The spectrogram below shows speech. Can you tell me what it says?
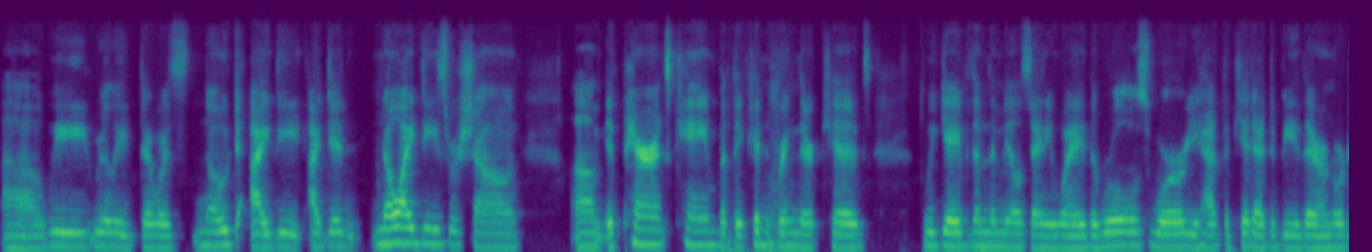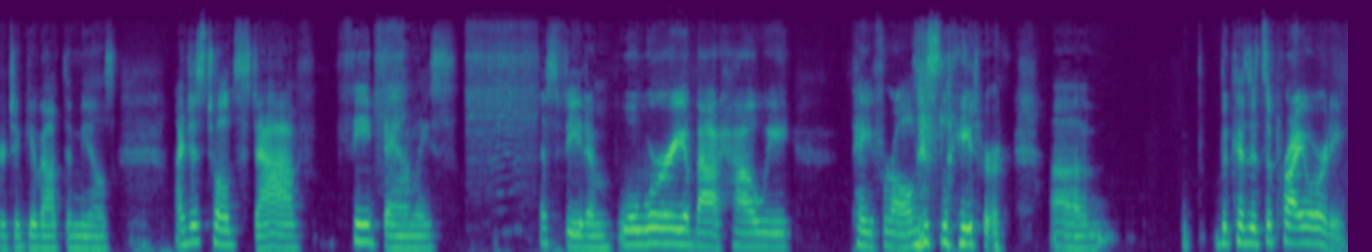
Uh, we really there was no ID. I did no IDs were shown. Um, if parents came but they couldn't bring their kids, we gave them the meals anyway. The rules were you had the kid had to be there in order to give out the meals. I just told staff, feed families. Just feed them. We'll worry about how we pay for all this later um, because it's a priority.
